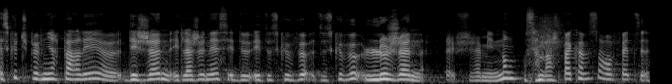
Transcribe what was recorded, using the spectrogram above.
est-ce que tu peux venir parler euh, des jeunes et de la jeunesse et de, ce, que veut, le jeune? Je suis jamais non, ça marche pas comme ça en fait.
